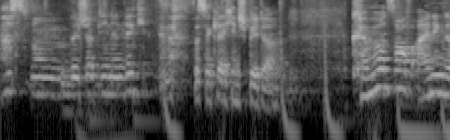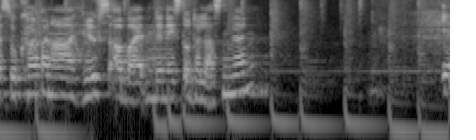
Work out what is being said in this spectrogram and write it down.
Was? Warum will Jacqueline denn weg? Das erkläre ich Ihnen später. Können wir uns darauf einigen, dass so körpernahe Hilfsarbeiten demnächst unterlassen werden? Ja.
